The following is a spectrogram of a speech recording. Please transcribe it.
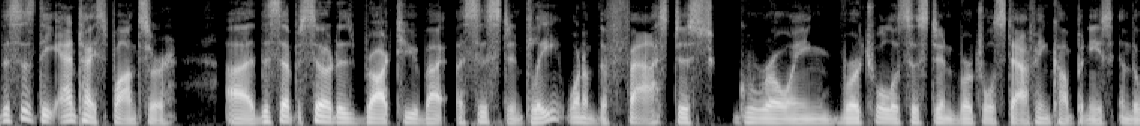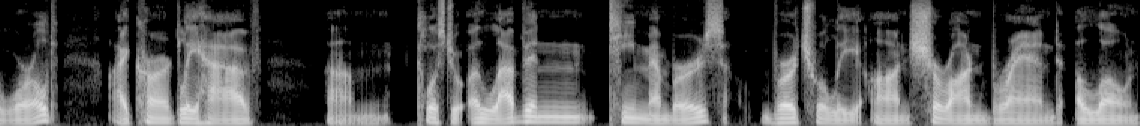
This is the anti sponsor. Uh, this episode is brought to you by Assistantly, one of the fastest growing virtual assistant, virtual staffing companies in the world. I currently have um, close to 11 team members virtually on Sharran brand alone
